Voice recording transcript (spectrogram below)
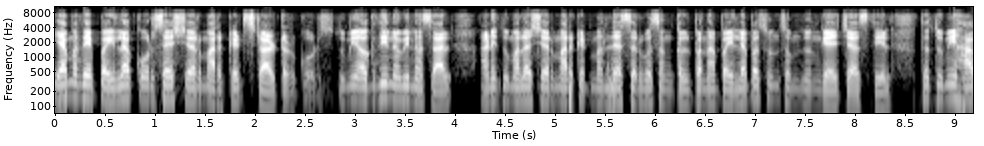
यामध्ये पहिला कोर्स आहे शेअर मार्केट स्टार्टर कोर्स तुम्ही अगदी नवीन असाल आणि तुम्हाला शेअर मार्केट मधल्या सर्व संकल्पना पहिल्यापासून समजून घ्यायच्या असतील तर तुम्ही हा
